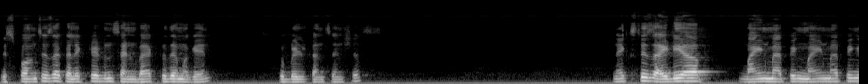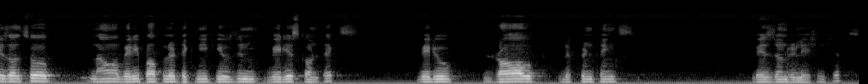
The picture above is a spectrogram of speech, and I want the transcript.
responses are collected and sent back to them again to build consensus. Next is idea mind mapping. Mind mapping is also now a very popular technique used in various contexts where you draw out different things based on relationships.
